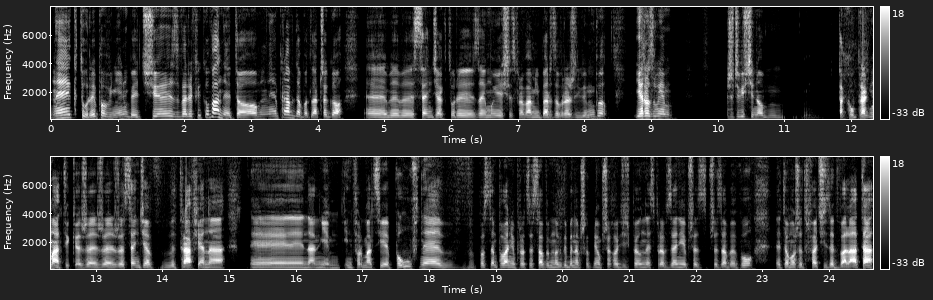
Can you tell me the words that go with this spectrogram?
e, który powinien być e, zweryfikowany. To prawda, bo dlaczego sędzia, który zajmuje się sprawami bardzo wrażliwymi, bo ja rozumiem rzeczywiście no, taką pragmatykę, że, że, że sędzia trafia na, na nie wiem, informacje poufne w postępowaniu procesowym. No, gdyby na przykład miał przechodzić pełne sprawdzenie przez, przez ABW, e, to może trwać i ze dwa lata,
